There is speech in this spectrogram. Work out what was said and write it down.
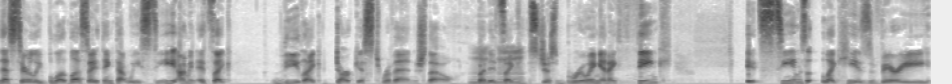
necessarily bloodlust i think that we see. I mean it's like the like darkest revenge though. But it's like mm-hmm. it's just brewing. And i think it seems like he is very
